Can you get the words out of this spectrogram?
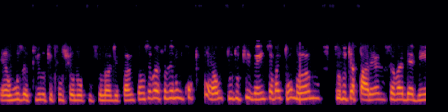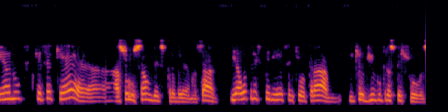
é, usa aquilo que funcionou para o fulano de tal. Então você vai fazendo um coquetel, tudo que vem você vai tomando, tudo que aparece você vai bebendo, porque você quer a solução desse problema, sabe? E a outra experiência que eu trago e que eu digo para as pessoas,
